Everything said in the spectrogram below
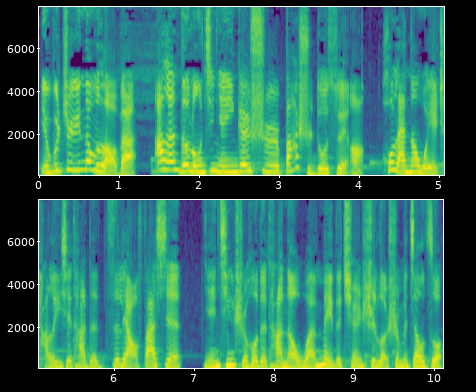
也不至于那么老吧。阿兰德龙今年应该是八十多岁啊。后来呢，我也查了一些他的资料，发现年轻时候的他呢，完美的诠释了什么叫做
